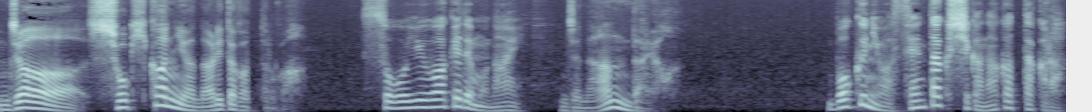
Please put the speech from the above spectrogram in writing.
じゃあ書記官にはなりたかったのか？そういうわけでもない。じゃあなんだよ？僕には選択肢がなかったから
